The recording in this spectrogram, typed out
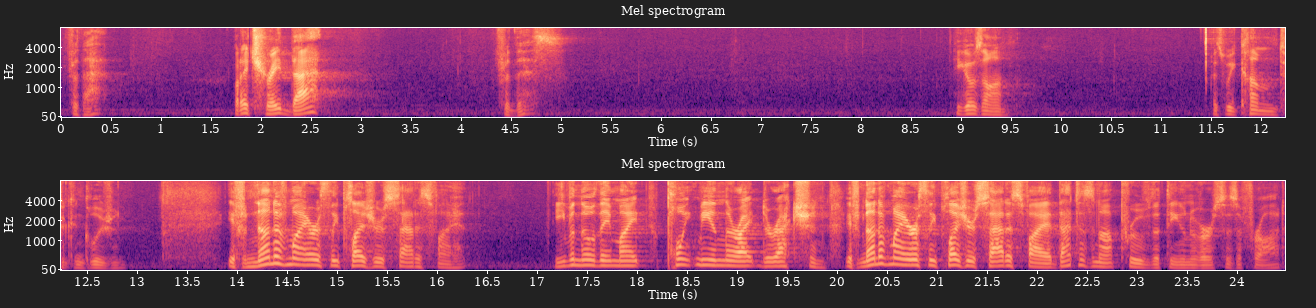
for that? Would I trade that for this? He goes on as we come to conclusion. If none of my earthly pleasures satisfy it, even though they might point me in the right direction, if none of my earthly pleasures satisfy it, that does not prove that the universe is a fraud.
